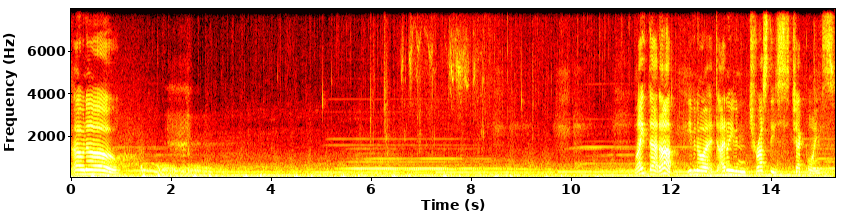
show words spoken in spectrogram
Oh no! Light that up, even though I, I don't even trust these checkpoints.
